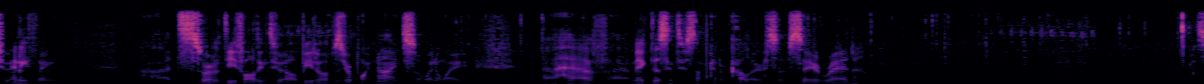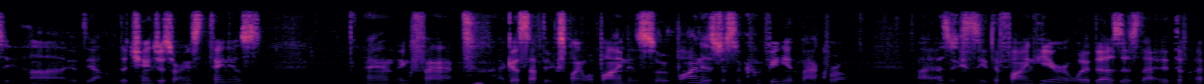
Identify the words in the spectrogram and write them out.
to anything, uh, it's sort of defaulting to albedo of 0.9. So why don't I uh, have uh, make this into some kind of color? So say red. Let's see, uh, it, yeah, the changes are instantaneous. And in fact, I guess I have to explain what bind is. So bind is just a convenient macro. Uh, as you can see defined here, what it does is that it, uh,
